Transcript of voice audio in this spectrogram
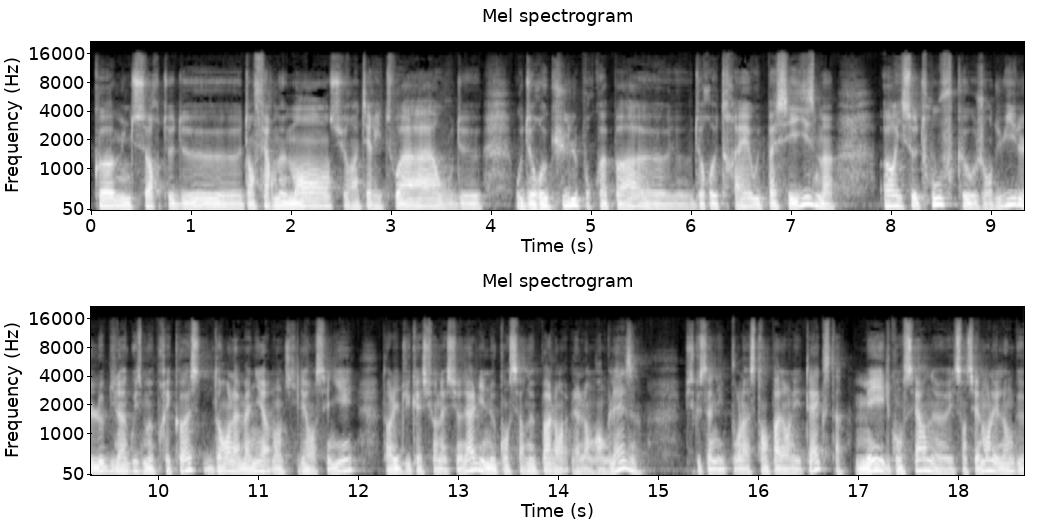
comme une sorte de d'enfermement sur un territoire ou de ou de recul, pourquoi pas, euh, de retrait ou de passéisme. Or, il se trouve qu'aujourd'hui, le bilinguisme précoce, dans la manière dont il est enseigné dans l'éducation nationale, il ne concerne pas la langue anglaise, puisque ça n'est pour l'instant pas dans les textes, mais il concerne euh, essentiellement les langues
